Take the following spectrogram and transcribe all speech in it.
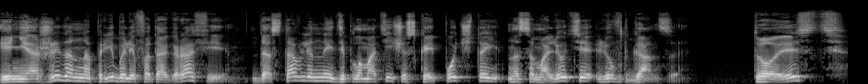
И неожиданно прибыли фотографии, доставленные дипломатической почтой на самолете Люфтганзы. То есть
